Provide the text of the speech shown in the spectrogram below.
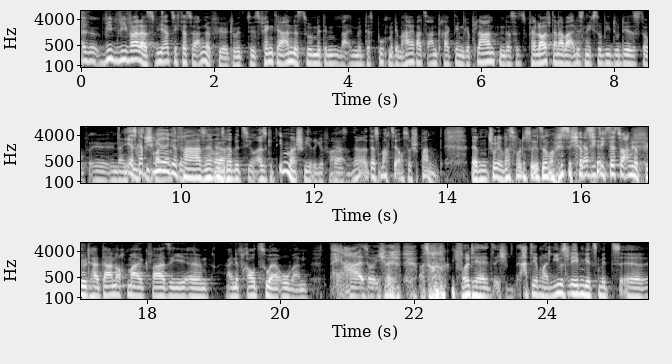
Also wie, wie war das? Wie hat sich das so angefühlt? Es fängt ja an, dass du mit dem mit das Buch mit dem Heiratsantrag, dem geplanten, das ist, verläuft dann aber alles nicht so, wie du dir das so äh, in deinem ja, Es gab schwierige Phasen in ja. unserer Beziehung. Also es gibt immer schwierige Phasen. Ja. Ne? Das macht es ja auch so spannend. Ähm, Entschuldigung, was wolltest du jetzt nochmal wissen? Ich ja, wie sich das so angefühlt hat, da nochmal quasi ähm, eine Frau zu erobern? Naja, also ich, also ich wollte ja, ich hatte ja mein Liebesleben jetzt mit, äh,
